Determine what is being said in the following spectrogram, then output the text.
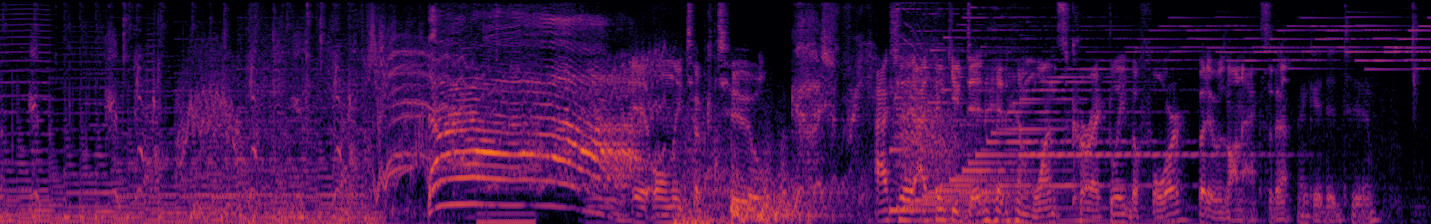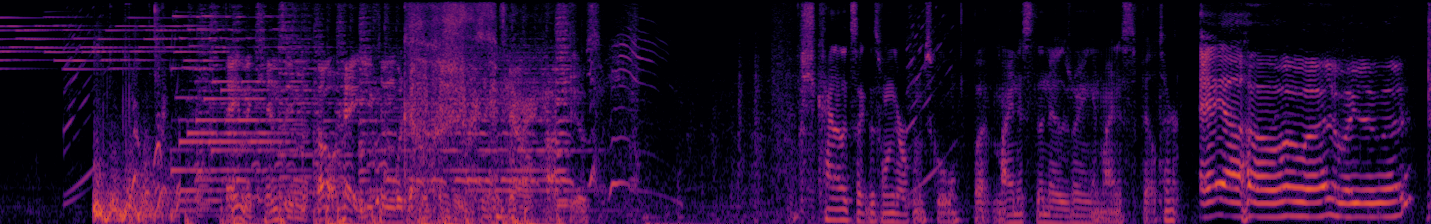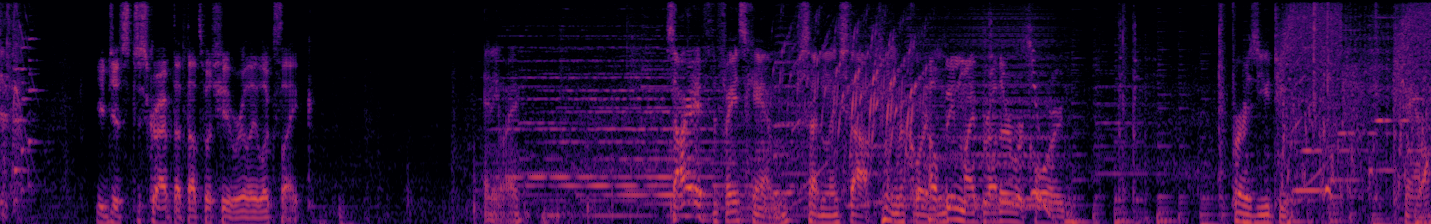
Ah! It only took two. Gosh. Actually, I think you did hit him once correctly before, but it was on accident. I think I did too. Hey, Mackenzie. Oh, hey, you can look at Mackenzie. You can see how she is. She kind of looks like this one girl from school, but minus the nose ring and minus the filter. You just described that that's what she really looks like. Anyway. Sorry if the face cam suddenly stopped recording Helping my brother record. for his YouTube channel.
